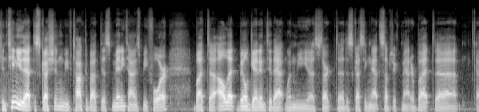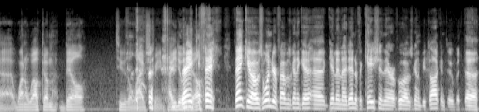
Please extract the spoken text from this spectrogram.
continue that discussion. We've talked about this many times before but uh, I'll let Bill get into that when we uh, start uh, discussing that subject matter. But uh, uh, want to welcome Bill to the live stream. How you doing, thank Bill? Thank, thank you. I was wondering if I was going to get uh, get an identification there of who I was going to be talking to, but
